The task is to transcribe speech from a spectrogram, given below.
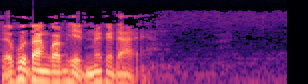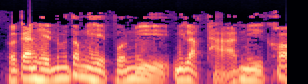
แต่พูดตามความเห็นไม่เคยได้เพราะการเห็นมันต้องมีเหตุผลมีมีหลักฐานมีข้อ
